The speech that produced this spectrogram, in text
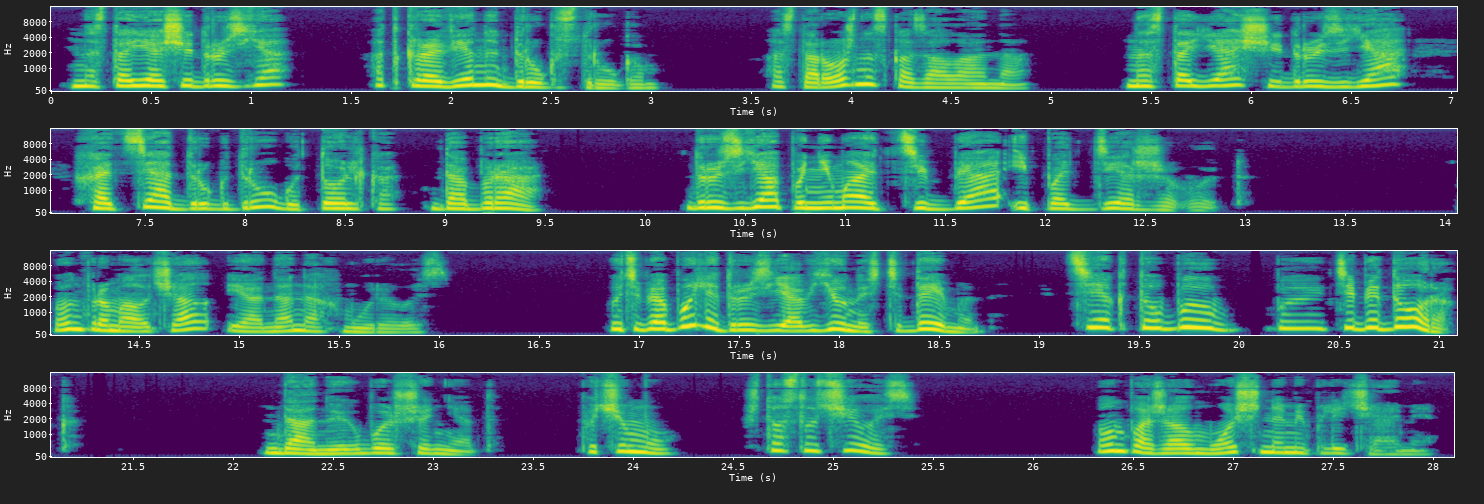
«Настоящие друзья откровенны друг с другом», — осторожно сказала она. «Настоящие друзья хотят друг другу только добра. Друзья понимают тебя и поддерживают». Он промолчал, и она нахмурилась. «У тебя были друзья в юности, Дэймон? Те, кто был бы тебе дорог?» «Да, но их больше нет». «Почему? Что случилось?» Он пожал мощными плечами.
